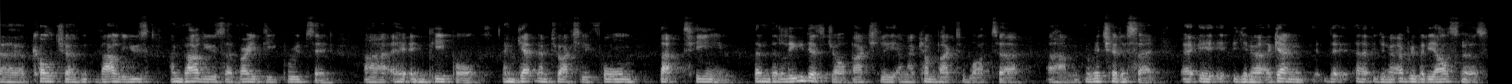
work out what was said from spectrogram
uh, culture and values and values are very deep rooted uh, in people and get them to actually form that team then the leader's job actually and i come back to what uh, um, Richard has said, uh, it, you know, again, the, uh, you know, everybody else knows,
